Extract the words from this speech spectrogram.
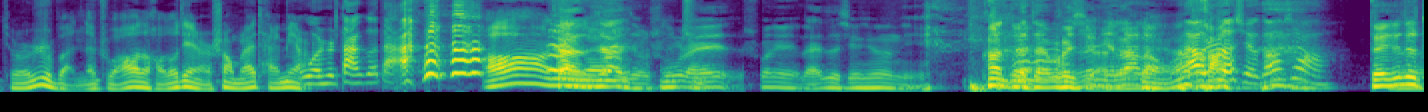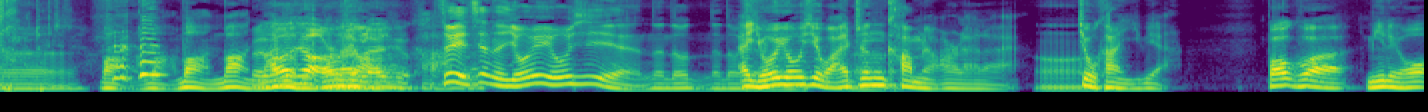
就是日本的主要的好多电影上不来台面。我是大哥大，哦，那下个下请叔来说那来自星星的你，啊，对才不是喜欢您拉对倒吧。还有热血高校。对对对，呃忘了忘了忘了忘热血高校来去看最近的鱿鱼游戏那都那都哎，鱿鱼游戏我还真看不了二来来，嗯就看一遍，包括弥留，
